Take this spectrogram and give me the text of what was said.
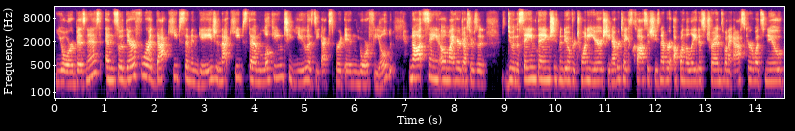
your business. And so, therefore, that keeps them engaged and that keeps them looking to you as the expert in your field, not saying, oh, my hairdresser's uh, doing the same thing she's been doing for 20 years. She never takes classes. She's never up on the latest trends. When I ask her what's new,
